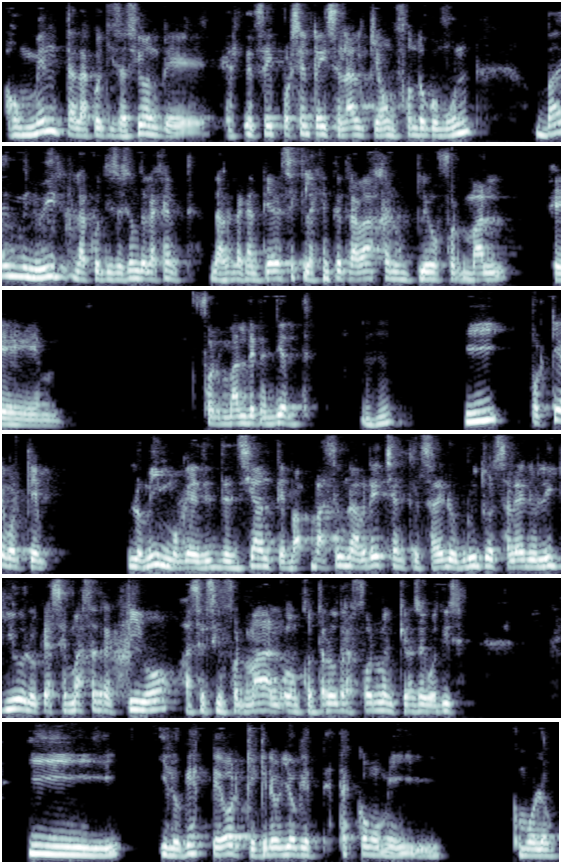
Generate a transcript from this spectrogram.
aumenta la cotización del 6% adicional que a un fondo común, va a disminuir la cotización de la gente, la, cantidad de veces que la gente trabaja en un empleo formal, eh, formal dependiente. ¿Y por qué? Porque lo mismo que decía antes, va, a ser una brecha entre el salario bruto y el salario líquido, lo que hace más atractivo hacerse informal o encontrar otra forma en que no se cotice. Y, y lo que es peor, que creo yo que esta es como, mi, como lo,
